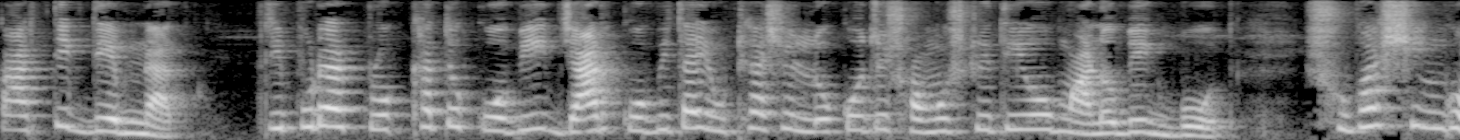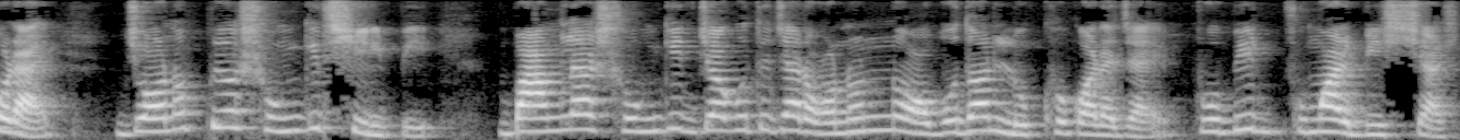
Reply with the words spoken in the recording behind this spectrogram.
কার্তিক দেবনাথ ত্রিপুরার প্রখ্যাত কবি যার কবিতায় উঠে আসে লোকজ সংস্কৃতি ও মানবিক বোধ। সুভাষ সিংহ রায়, জনপ্রিয় সংগীত শিল্পী। বাংলার সংগীত জগতে যার অনন্য অবদান লক্ষ্য করা যায়, প্রবীর কুমার বিশ্বাস,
